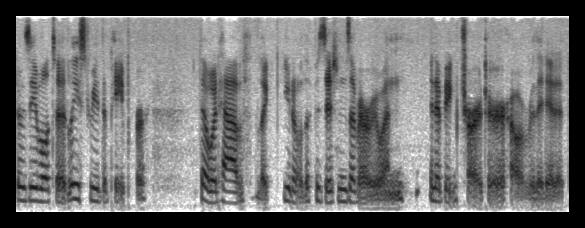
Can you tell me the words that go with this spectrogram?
I was able to at least read the paper that would have like you know the positions of everyone in a big chart or however they did it.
